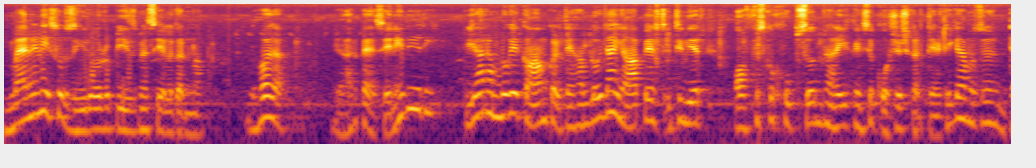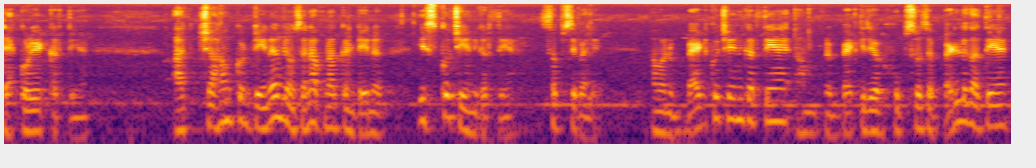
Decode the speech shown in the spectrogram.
मैंने नहीं इसको ज़ीरो रुपीज़ में सेल करना। जा यार, पैसे नहीं दे रही। यार, हम लोग एक काम करते हैं, हम लोग ना यहाँ पे इतनी देर ऑफ़िस को खूबसूरत बनाने की कहीं से कोशिश करते हैं, ठीक है? हम उसे डेकोरेट करते हैं। अच्छा हम कंटेनर जो है ना, अपना कंटेनर इसको चेंज करते हैं, सबसे पहले। हम अपने बेड को चेंज करते हैं, हम अपने बेड की जगह खूबसूरत से बेड लगाते हैं,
